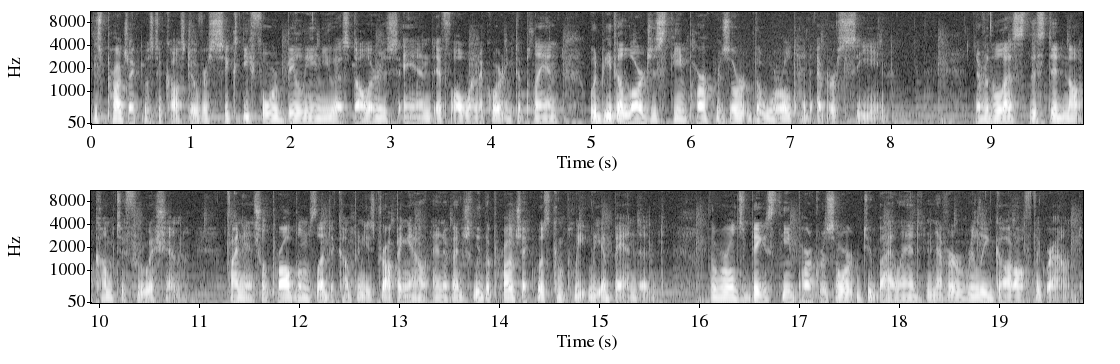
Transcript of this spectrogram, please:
This project was to cost over 64 billion US dollars and, if all went according to plan, would be the largest theme park resort the world had ever seen. Nevertheless, this did not come to fruition. Financial problems led to companies dropping out, and eventually the project was completely abandoned. The world's biggest theme park resort, Dubai Land, never really got off the ground.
